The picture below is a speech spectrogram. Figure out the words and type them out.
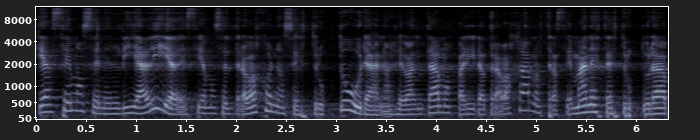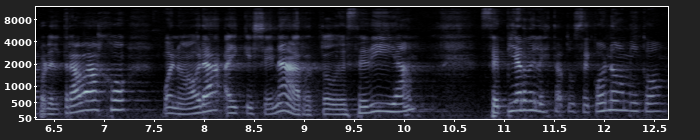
¿Qué hacemos en el día a día? Decíamos, el trabajo nos estructura, nos levantamos para ir a trabajar, nuestra semana está estructurada por el trabajo. Bueno, ahora hay que llenar todo ese día. Se pierde el estatus económico,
